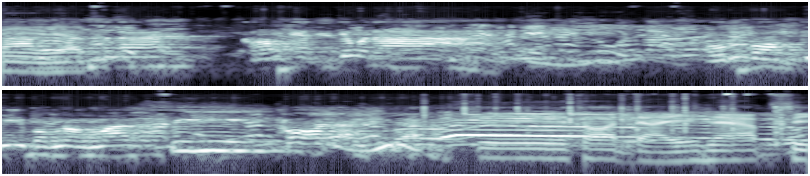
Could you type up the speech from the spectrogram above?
ตานี้ครับของแอดเทวดาผมบอกพี่บอกน้องมาซีทอไหนนะซีทอดใดนะครับซี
